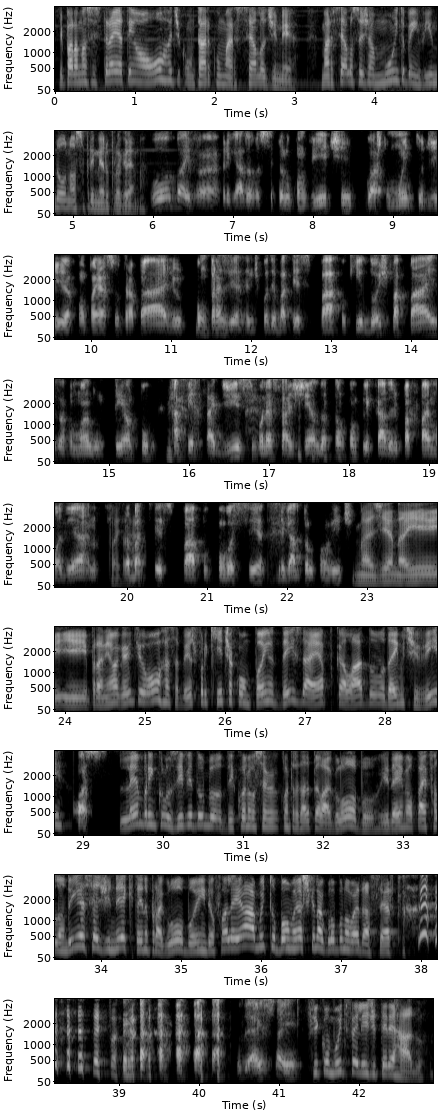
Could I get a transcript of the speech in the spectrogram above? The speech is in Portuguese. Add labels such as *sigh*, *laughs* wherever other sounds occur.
E para nossa estreia tenho a honra de contar com Marcelo Adnet, Marcelo, seja muito bem-vindo ao nosso primeiro programa. Oba, Ivan, obrigado a você pelo convite. Gosto muito de acompanhar seu trabalho. Bom, prazer a gente poder bater esse papo aqui. Dois papais arrumando um tempo *laughs* apertadíssimo nessa agenda tão complicada de papai moderno para é. bater esse papo com você. Obrigado pelo convite. Imagina, e, e para mim é uma grande honra saber isso, porque te acompanho desde a época lá do, da MTV. Nossa. Lembro, inclusive, do, de quando você foi contratado pela Globo, e daí meu pai falando, e esse Adnet que tá indo pra Globo ainda? Eu falei, ah, muito bom, mas acho que na Globo não vai dar certo. *laughs* é isso aí. Fico muito feliz de ter errado. *laughs*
